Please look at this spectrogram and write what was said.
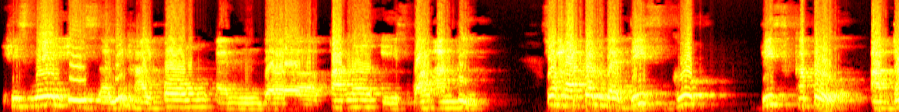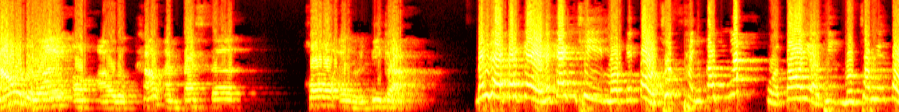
his name is uh, Lin Hai Fong, and the partner is Wang Anli. So happened that this group, this couple, are down the line of our account ambassador Paul and Rebecca. Bây giờ tôi kể với các anh chị một cái tổ chức thành công nhất của tôi ở thị một trong những tổ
